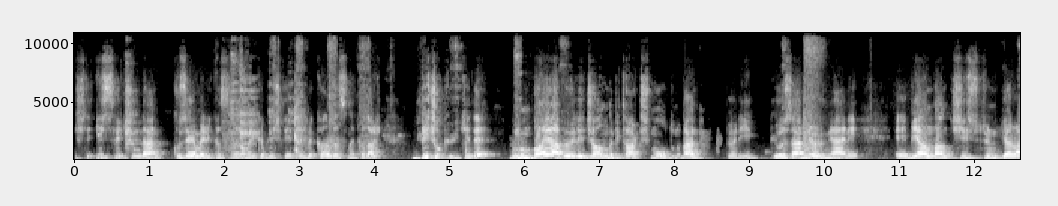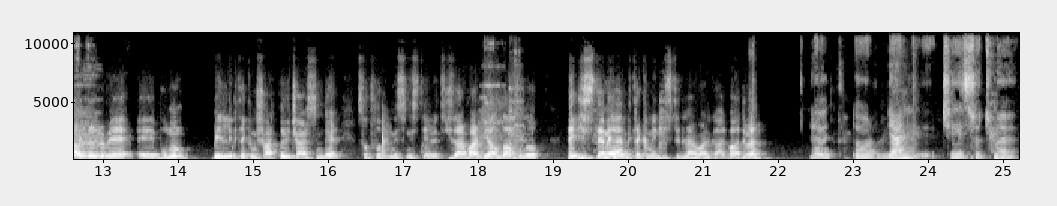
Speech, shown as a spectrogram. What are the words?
işte İsveç'inden Kuzey Amerika'sına, Amerika Birleşik Devletleri ve Kanada'sına kadar birçok ülkede bunun baya böyle canlı bir tartışma olduğunu ben böyle gözlemliyorum. Yani e, bir yandan çiğ sütün yararları ve e, bunun belli bir takım şartlar içerisinde satılabilmesini isteyen üreticiler var. Bir yandan bunu pek istemeyen bir takım endüstriler var galiba değil mi? Evet doğru. Yani çiğ süt mü,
